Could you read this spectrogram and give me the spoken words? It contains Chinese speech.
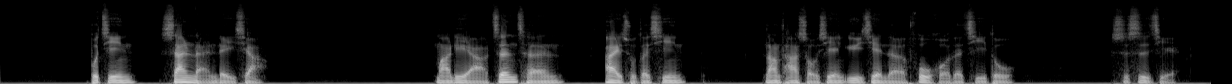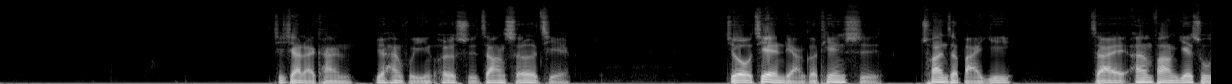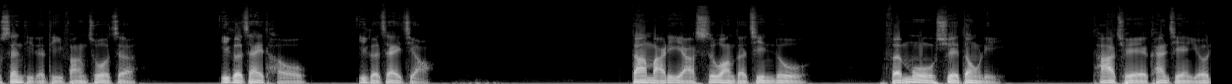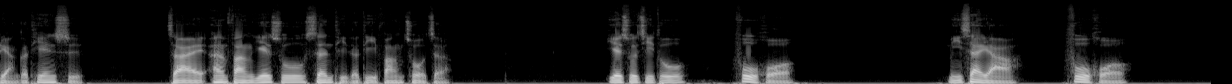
不禁潸然泪下。玛利亚真诚爱主的心。让他首先遇见了复活的基督。十四节，接下来看约翰福音二十章十二节，就见两个天使穿着白衣，在安放耶稣身体的地方坐着，一个在头，一个在脚。当玛利亚失望的进入坟墓穴洞里，她却看见有两个天使。在安放耶稣身体的地方坐着。耶稣基督复活，弥赛亚复活，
